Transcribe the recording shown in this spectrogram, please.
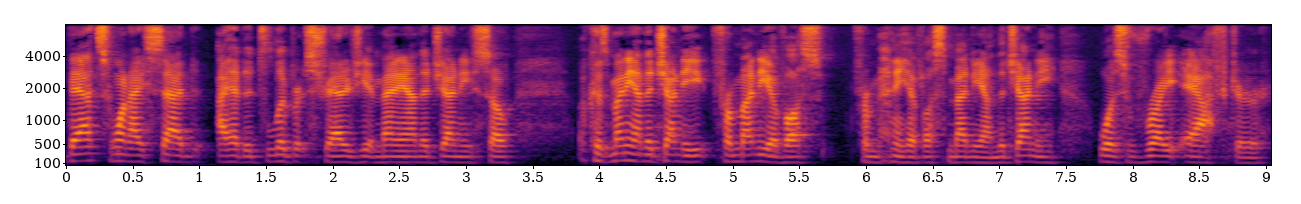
that's when I said I had a deliberate strategy at Many on the Genny. So because Many on the Genny for many of us, for many of us, Many on the Genny was right after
